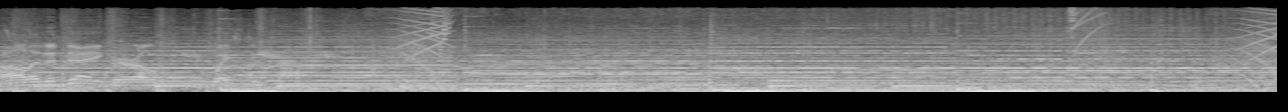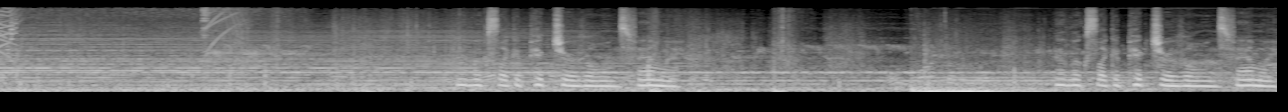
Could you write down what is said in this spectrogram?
Call it a day, girl. You're wasting time. It looks like a picture of Olin's family. It looks like a picture of Olin's family.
